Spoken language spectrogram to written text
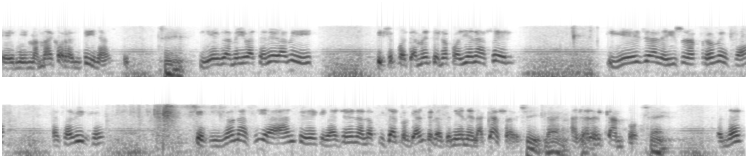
eh, mi mamá es correntina. Sí. Y ella me iba a tener a mí y supuestamente no podían hacer y ella le hizo una promesa a esa virgen que si yo nacía antes de que la lleven al hospital, porque antes la tenían en la casa, sí, claro. allá en el campo, sí. ¿entendés?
